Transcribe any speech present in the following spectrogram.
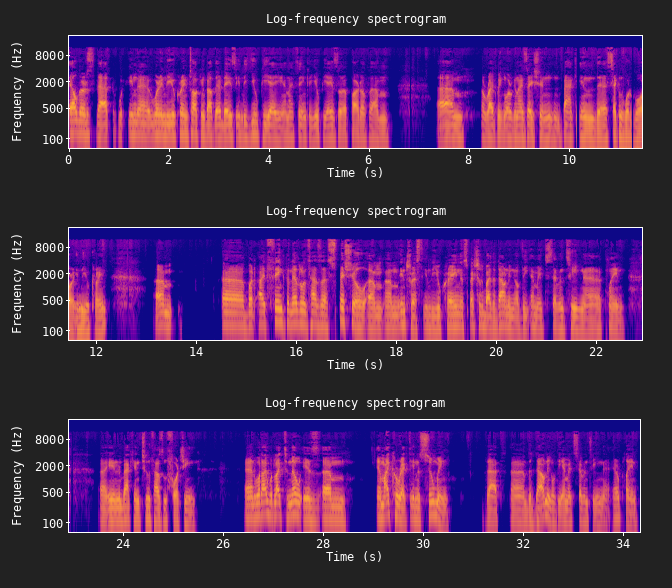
elders that in the, were in the Ukraine talking about their days in the UPA, and I think UPA is a part of um, um, a right wing organization back in the Second World War in the Ukraine. Um, uh, but I think the Netherlands has a special um, interest in the Ukraine, especially by the downing of the MH17 uh, plane in back in 2014. And what I would like to know is, um, am I correct in assuming that uh, the downing of the MH17 airplane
